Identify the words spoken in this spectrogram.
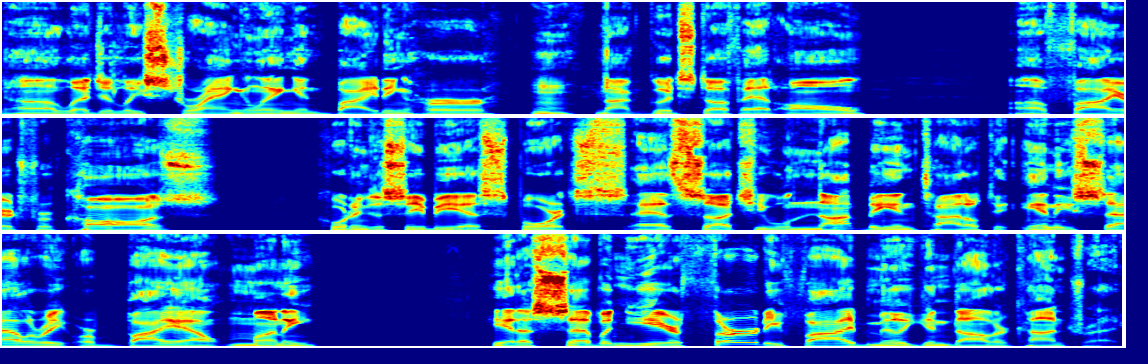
uh, allegedly strangling and biting her. Mm, not good stuff at all. Uh, fired for cause. According to CBS Sports, as such, he will not be entitled to any salary or buyout money. He had a seven year, $35 million contract.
